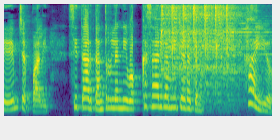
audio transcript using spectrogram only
ఏం చెప్పాలి? సితార్ తంత్రులన్నీ ఒక్కసారిగా మీటాడతను. అయ్యో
